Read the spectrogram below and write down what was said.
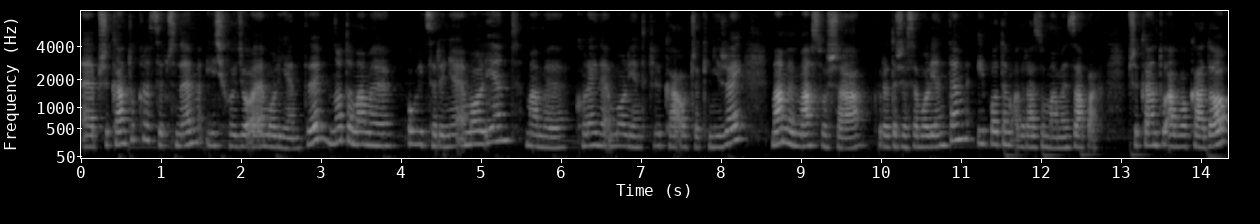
e, przy kantu klasycznym, jeśli chodzi o emolienty, no to mamy po glicerynie emolient, mamy kolejny emolient kilka oczek niżej, mamy masło shea, które też jest emolientem i potem od razu mamy zapach. Przy kantu awokado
